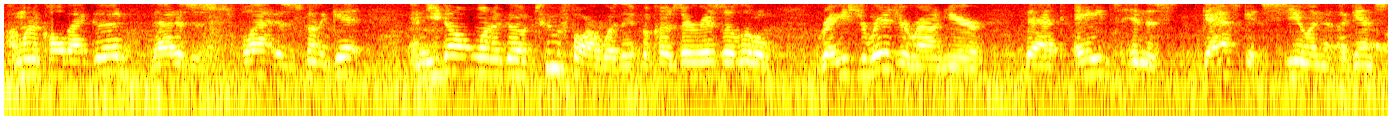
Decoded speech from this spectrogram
I'm going to call that good. That is as flat as it's going to get. And you don't want to go too far with it because there is a little raised ridge around here that aids in the gasket sealing against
